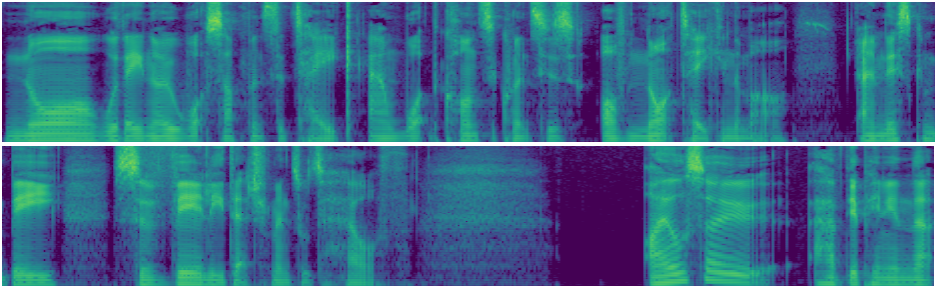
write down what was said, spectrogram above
nor will they know what supplements to take and what the consequences of not taking them are. And this can be severely detrimental to health. I also have the opinion that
